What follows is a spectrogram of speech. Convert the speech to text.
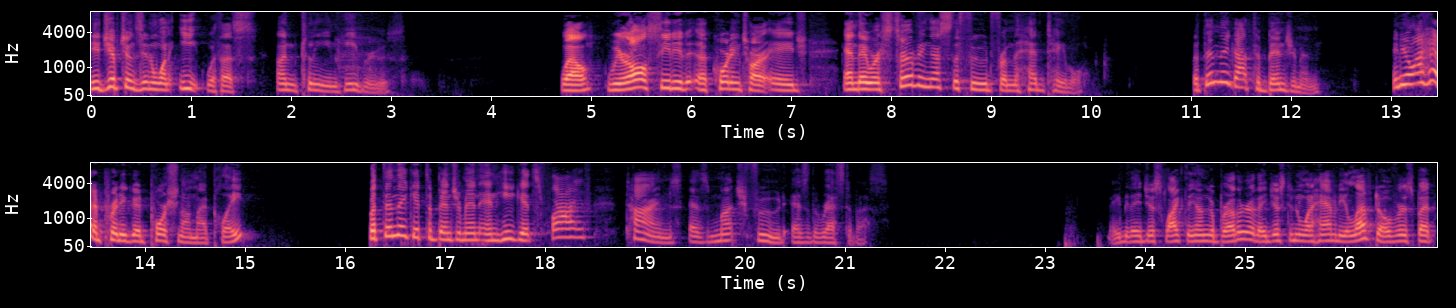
The Egyptians didn't want to eat with us unclean Hebrews. Well, we were all seated according to our age, and they were serving us the food from the head table. But then they got to Benjamin. And you know, I had a pretty good portion on my plate. But then they get to Benjamin, and he gets five times as much food as the rest of us. Maybe they just liked the younger brother, or they just didn't want to have any leftovers, but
